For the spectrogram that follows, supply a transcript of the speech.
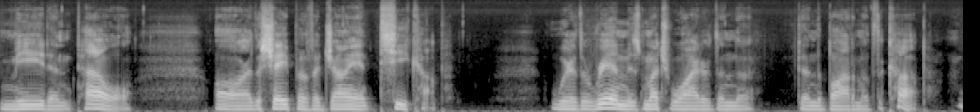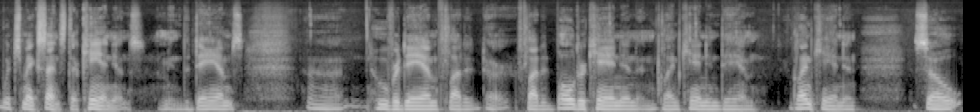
Mead and Powell are the shape of a giant teacup, where the rim is much wider than the than the bottom of the cup, which makes sense. They're canyons. I mean, the dams, uh, Hoover Dam flooded or flooded Boulder Canyon and Glen Canyon Dam, Glen Canyon. So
